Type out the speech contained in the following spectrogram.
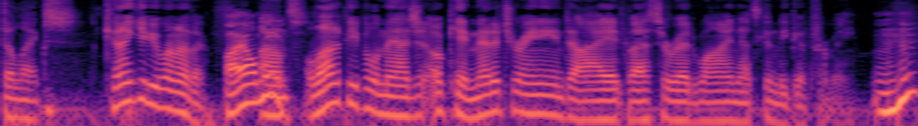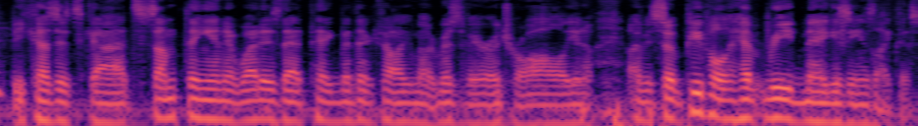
the links. Can I give you one other? By all Um, means. a lot of people imagine, okay, Mediterranean diet, glass of red wine, that's going to be good for me Mm-hmm. because it's got something in it. What is that pigment they're talking about? Resveratrol. You know, I mean, so people have read magazines like this.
